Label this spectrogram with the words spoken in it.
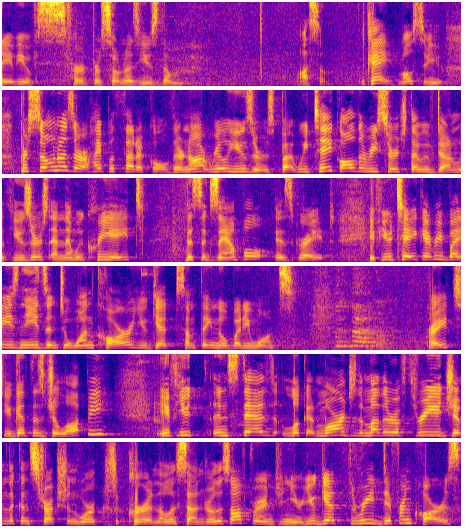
many of you have heard personas use them? Awesome. Okay, most of you. Personas are hypothetical. They're not real users, but we take all the research that we've done with users and then we create this example is great. If you take everybody's needs into one car, you get something nobody wants. right? You get this jalopy. If you instead look at Marge, the mother of three, Jim, the construction worker, and Alessandro, the software engineer, you get three different cars.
